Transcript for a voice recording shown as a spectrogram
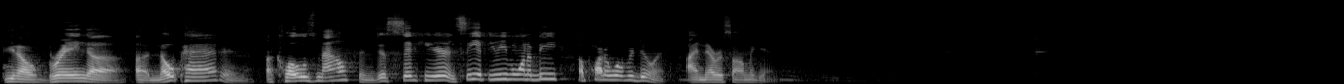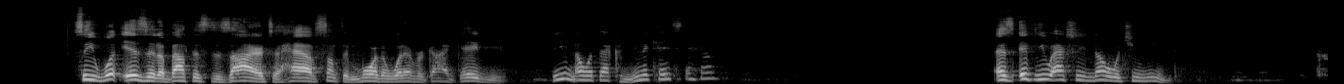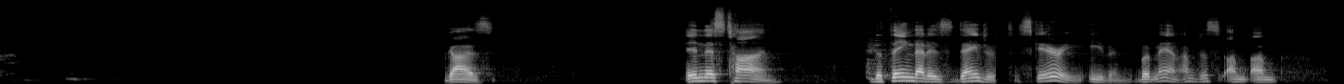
you know, bring a, a notepad and a closed mouth and just sit here and see if you even want to be a part of what we're doing. I never saw him again. See, what is it about this desire to have something more than whatever God gave you? Do you know what that communicates to Him? As if you actually know what you need. Guys, in this time, the thing that is dangerous, scary even, but man, I'm just, I'm, I'm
